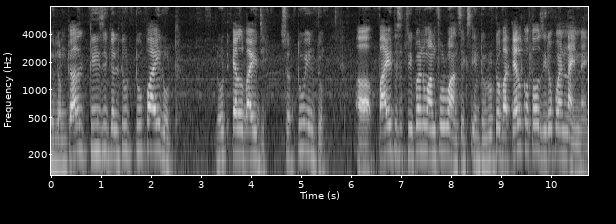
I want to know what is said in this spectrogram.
দুলনকাল T is equal to two pi root root L by G so two into pi হইতেছে three point one four one six into root over L কত? Zero point nine nine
